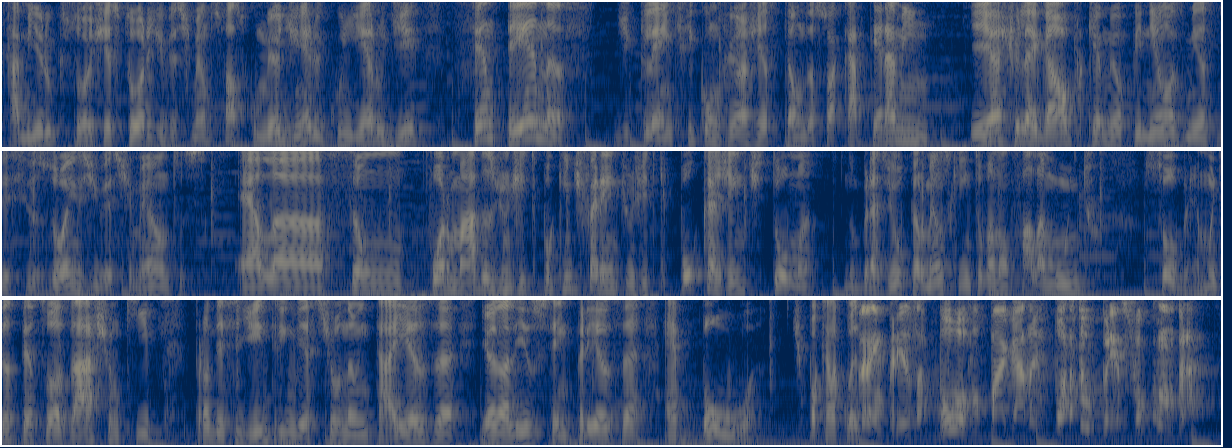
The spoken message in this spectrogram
Camiro, que sou gestor de investimentos, faço com o meu dinheiro e com o dinheiro de centenas de clientes que confiam a gestão da sua carteira a mim. E aí eu acho legal porque a minha opinião, as minhas decisões de investimentos, elas são formadas de um jeito um pouquinho diferente, um jeito que pouca gente toma no Brasil, ou pelo menos quem toma não fala muito sobre. Muitas pessoas acham que para decidir entre investir ou não em Taesa, eu analiso se a empresa é boa. Tipo aquela coisa. A empresa boa, vou pagar, não importa o preço, vou comprar.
